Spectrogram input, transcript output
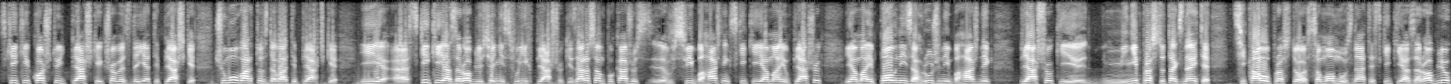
скільки коштують пляшки, якщо ви здаєте пляшки, чому варто здавати пляшки, і е, скільки я зароблю сьогодні своїх пляшок. І зараз вам покажу е, в свій багажник, скільки я маю пляшок. Я маю повний загружений багажник пляшок. І мені просто так, знаєте, цікаво просто самому знати, скільки я зароблю,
